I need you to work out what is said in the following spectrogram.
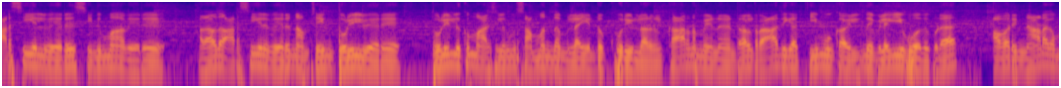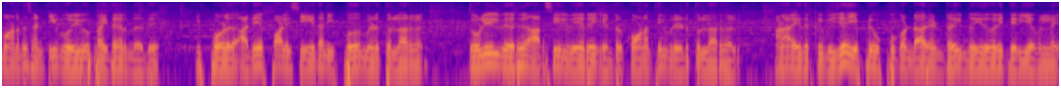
அரசியல் வேறு சினிமா வேறு. அதாவது அரசியல் வேறு நாம் செய்யும் தொழில் வேறு. தொழிலுக்கும் அரசியலுக்கும் சம்பந்தம் இல்லை என்று கூறியுள்ளார்கள். காரணம் என்னவென்றால் ராதிகா திமுகவிலிருந்து விலகிய போது கூட அவரின் நாடகமானது சன் டிவியில் ஒளிபரப்பாகி தான் இருந்தது. இப்பொழுது அதே பாலிசியை தான் இப்போதும் எடுத்துள்ளார்கள். தொழில் வேறு அரசியல் வேறு என்ற கோணத்தில் இவர் எடுத்துள்ளார்கள். ஆனால் இதற்கு விஜய் எப்படி ஒப்புக்கொண்டார் என்று இன்னும் இதுவரை தெரியவில்லை.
